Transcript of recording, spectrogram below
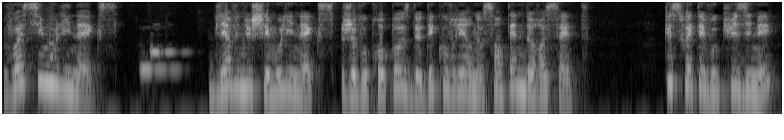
Voici Moulinex. Bienvenue chez Moulinex, je vous propose de découvrir nos centaines de recettes. Que souhaitez-vous cuisiner?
